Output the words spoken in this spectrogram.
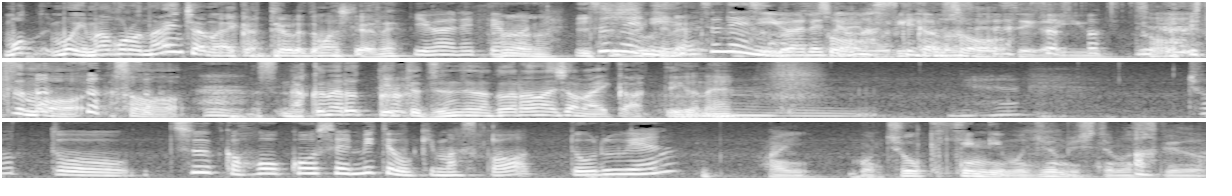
ももう今頃ないんじゃないかって言われてましたよね。言われてます、うん、常に、ね、常に言われてますけど。そう。そう。いつもそう。なくなるって言って全然なくならないじゃないかっていうね、ね。ちょっと通貨方向性見ておきますか？ドル円？はい。もう長期金利も準備してますけど。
